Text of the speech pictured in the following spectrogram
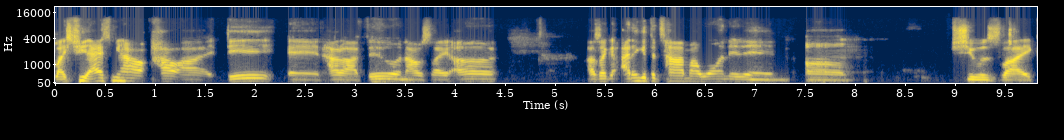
like she asked me how how I did and how do I feel, and I was like, uh, I was like, I didn't get the time I wanted, and um, she was like,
